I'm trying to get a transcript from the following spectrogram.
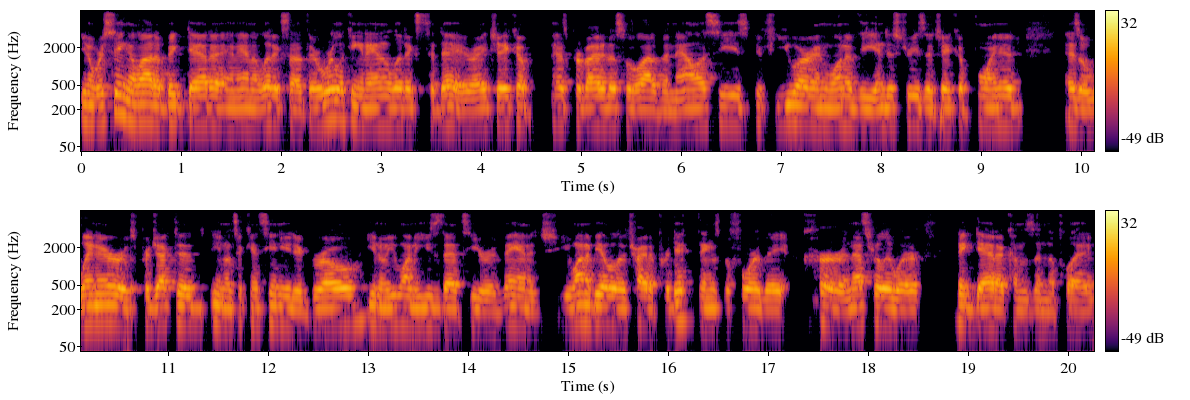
you know, we're seeing a lot of big data and analytics out there. We're looking at analytics today, right? Jacob has provided us with a lot of analyses. If you are in one of the industries that Jacob pointed, as a winner is projected, you know, to continue to grow, you know, you want to use that to your advantage. You want to be able to try to predict things before they occur, and that's really where big data comes into play.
